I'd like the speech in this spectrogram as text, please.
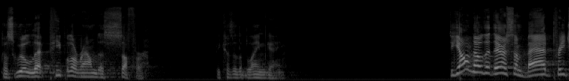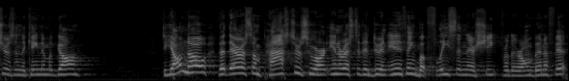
Because we'll let people around us suffer because of the blame game. Do y'all know that there are some bad preachers in the kingdom of God? Do y'all know that there are some pastors who aren't interested in doing anything but fleecing their sheep for their own benefit?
